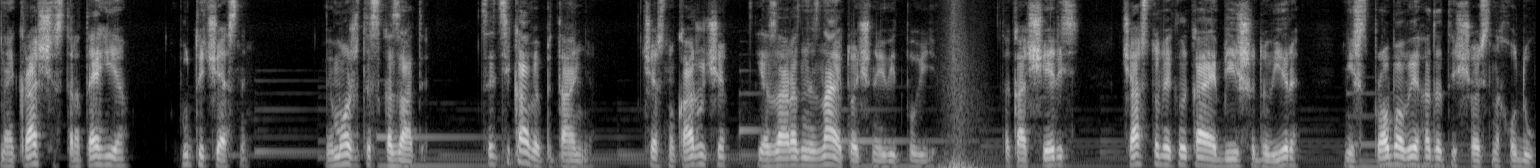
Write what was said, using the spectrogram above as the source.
Найкраща стратегія бути чесним. Ви можете сказати, це цікаве питання. Чесно кажучи, я зараз не знаю точної відповіді. Така щирість часто викликає більше довіри, ніж спроба вигадати щось на ходу.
